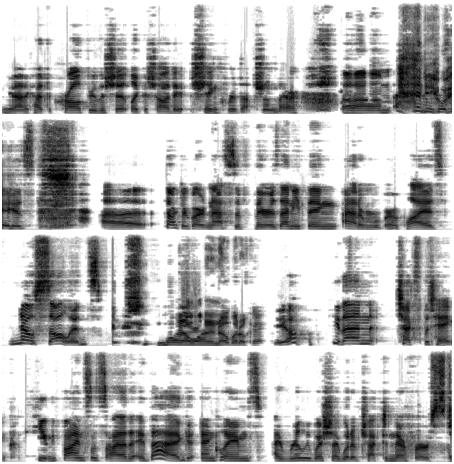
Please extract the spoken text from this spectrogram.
yeah. I had to crawl through the shit like a shot shank reduction there. Um, anyways, uh, Dr. Gordon asks if there is anything. Adam replies, "No solids." More than I want to know, but okay. Yep. He then checks the tank. He finds inside a bag and claims, I really wish I would have checked in there first.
